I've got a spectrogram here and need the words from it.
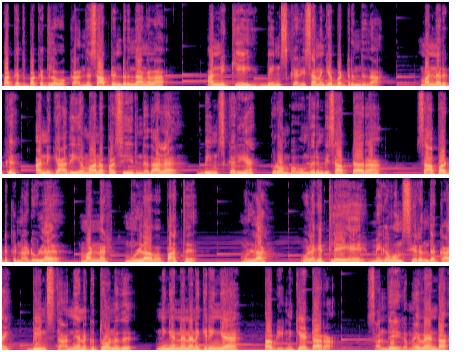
பக்கத்து பக்கத்துல உக்காந்து சாப்பிட்டு இருந்தாங்களாம் அன்னைக்கு பீன்ஸ் கறி சமைக்கப்பட்டிருந்துதான். மன்னருக்கு அன்னைக்கு அதிகமான பசி இருந்ததால பீன்ஸ் கறியை ரொம்பவும் விரும்பி சாப்பிட்டாராம். சாப்பாட்டுக்கு நடுவுல மன்னர் முல்லாவை பார்த்து முல்லா உலகத்திலேயே மிகவும் சிறந்த காய் பீன்ஸ் தான் எனக்கு தோணுது. நீங்க என்ன நினைக்கிறீங்க? அப்படின்னு கேட்டாராம். சந்தேகமே வேண்டாம்.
